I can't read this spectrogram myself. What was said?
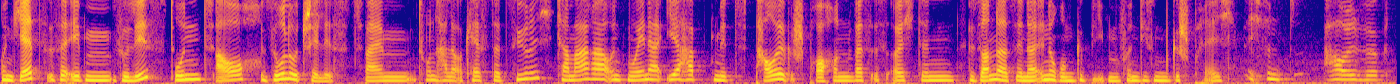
Und jetzt ist er eben Solist und auch Solocellist beim Tonhalle Orchester Zürich. Tamara und Moena, ihr habt mit Paul gesprochen. Was ist euch denn besonders in Erinnerung geblieben von diesem Gespräch? Ich finde, Paul wirkt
